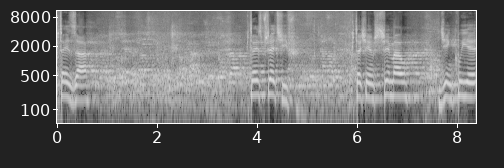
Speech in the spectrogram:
Kto jest za? Kto jest przeciw? Kto się wstrzymał? Dziękuję.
